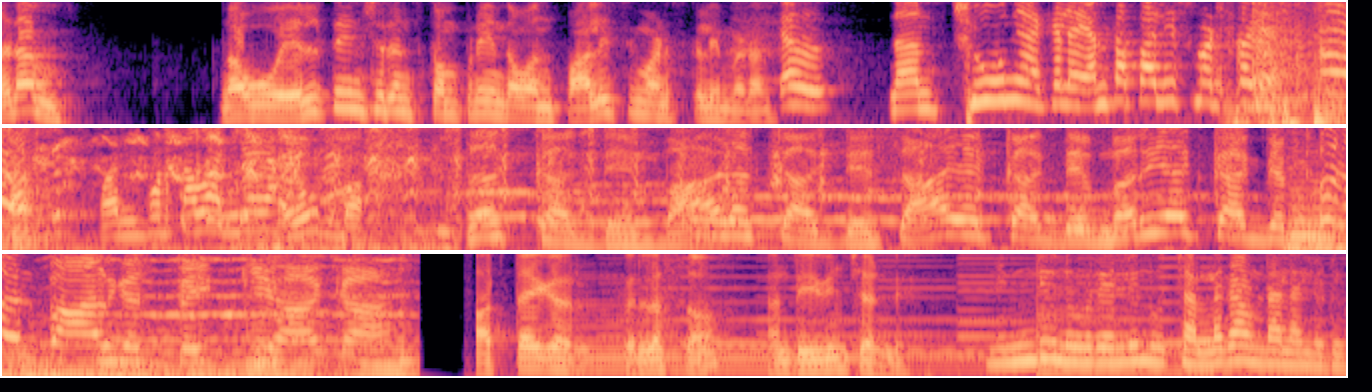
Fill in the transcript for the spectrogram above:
ಮೇಡಮ್ ನಾವು ಹೆಲ್ತ್ ಇನ್ಶೂರೆನ್ಸ್ ಕಂಪನಿಯಿಂದ ಒಂದು ಪಾಲಿಸಿ ಮಾಡಿಸ್ಕೊಳ್ಳಿ ಮೇಡಮ್ ನಾನು ಚೂನಿ ಹಾಕಲ್ಲ ಎಂತ ಪಾಲಿಶ್ ಮಾಡಿಸ್ಕೊಳ್ಳಿ ಬಂದ್ಬಿಡ್ತಾವ ಬಾಳಕ್ಕಾಗ್ದೆ ಬಾಳಕ್ಕಾಗ್ದೆ ಸಾಯಕ್ಕಾಗ್ದೆ ಮರಿಯಕ್ಕಾಗ್ದೆ ನನ್ ಬಾಳ್ಗಷ್ಟು ಬೆಂಕಿ ಹಾಕ అత్తయ్య గారు వెళ్ళొస్తాం అని దీవించండి నిండు నూరెళ్ళు నువ్వు చల్లగా ఉండాలి అల్లుడు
